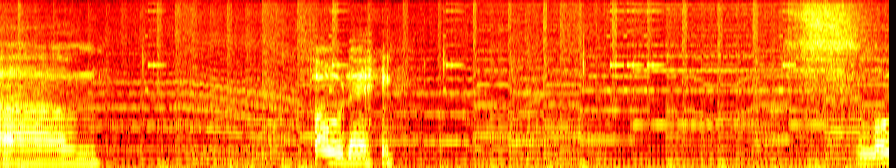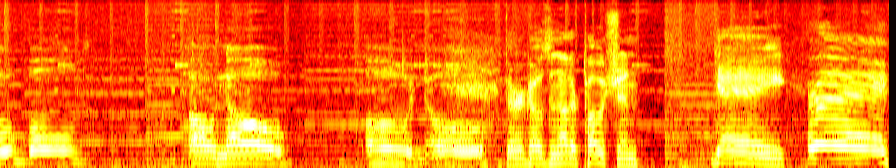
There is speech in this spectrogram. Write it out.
Um. Po day. Slow bold. Oh no. Oh no. There goes another potion. Yay! Hooray!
